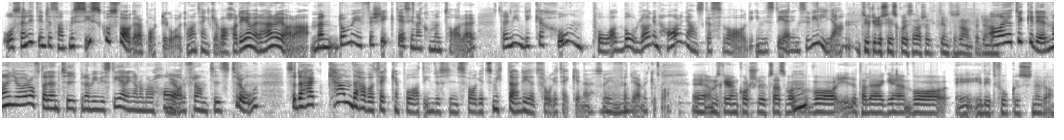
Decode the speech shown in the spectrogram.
Och sen lite intressant med Ciscos svaga rapport igår kan man tänka vad har det med det här att göra? Men de är försiktiga i sina kommentarer. Det är en indikation på att bolagen har ganska svag investeringsvilja. Tycker du Cisco är särskilt intressant? Är Ja, jag tycker det. Man gör ofta den typen av investeringar när man har ja. framtidstro. Så det här, kan det här vara tecken på att industrins svaghet smittar? Det är ett frågetecken nu som mm. vi funderar mycket på. Eh, om vi ska göra en kort slutsats. Vad, mm. vad i detta läge, vad är, är ditt fokus nu då?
